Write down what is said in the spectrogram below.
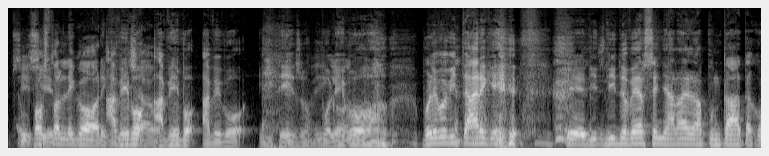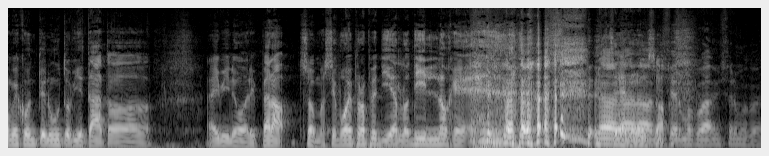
Sì, un sì. posto allegorico. Avevo, diciamo. avevo, avevo inteso, volevo, volevo evitare che, che di, di dover segnalare la puntata come contenuto vietato ai minori, però insomma se vuoi proprio dirlo, dillo che... no, Cioè, no, no, so. mi fermo qua, mi fermo qua.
